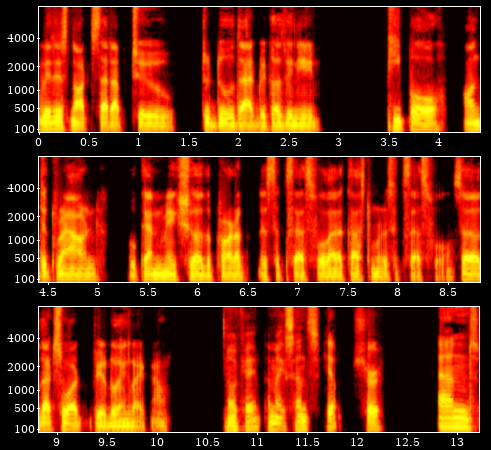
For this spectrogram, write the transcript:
We're just not set up to to do that because we need people on the ground who can make sure the product is successful and the customer is successful. So that's what we're doing right now. Okay, that makes sense. Yep, sure. And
